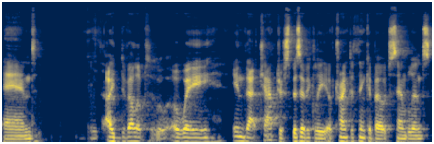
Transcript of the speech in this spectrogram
and I developed a way in that chapter specifically of trying to think about semblance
